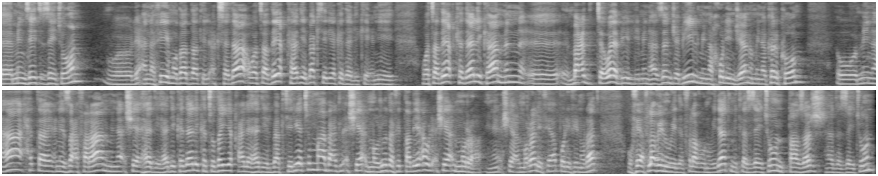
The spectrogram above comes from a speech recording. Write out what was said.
آه، من زيت الزيتون لأن فيه مضادات للأكسدة وتضيق هذه البكتيريا كذلك يعني وتضيق كذلك من آه، بعض التوابل اللي منها زنجبيل من خولنجان ومن كركم ومنها حتى يعني زعفران من الاشياء هذه. هذه كذلك تضيق على هذه البكتيريا ثم بعض الأشياء الموجودة في الطبيعة والأشياء المرة يعني الأشياء المرة اللي فيها بوليفينولات. وفيها فلافينويدات فلافونويدات مثل الزيتون الطازج هذا الزيتون.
